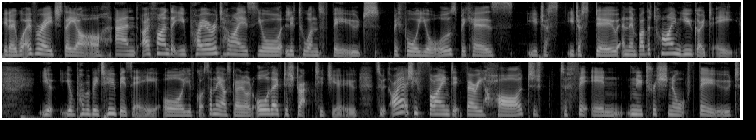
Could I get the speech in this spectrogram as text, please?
you know, whatever age they are. And I find that you prioritize your little one's food before yours because you just you just do and then by the time you go to eat you, you're probably too busy or you've got something else going on or they've distracted you so i actually find it very hard to to fit in nutritional food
